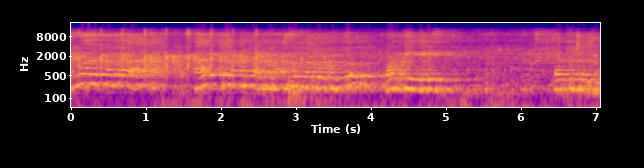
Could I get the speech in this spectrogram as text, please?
ఎన్నో రకాలుగా సహకరించాలని వారిని మనస్ఫూర్తిగా కోరుకుంటూ వారికి కల్పించారు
